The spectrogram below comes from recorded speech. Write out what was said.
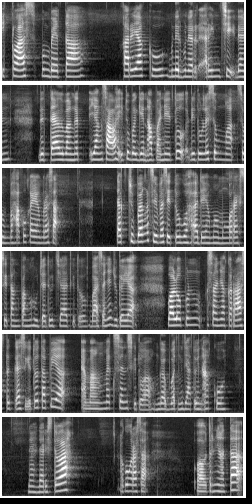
ikhlas membeta karyaku bener-bener rinci dan detail banget. Yang salah itu bagian apanya itu ditulis semua. Sumpah aku kayak merasa takjub banget sih pas itu. Wah ada yang mau mengoreksi tanpa ngehujat-hujat gitu. Bahasanya juga ya walaupun kesannya keras tegas gitu tapi ya emang make sense gitu loh. Nggak buat ngejatuhin aku Nah dari situlah aku ngerasa wow ternyata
